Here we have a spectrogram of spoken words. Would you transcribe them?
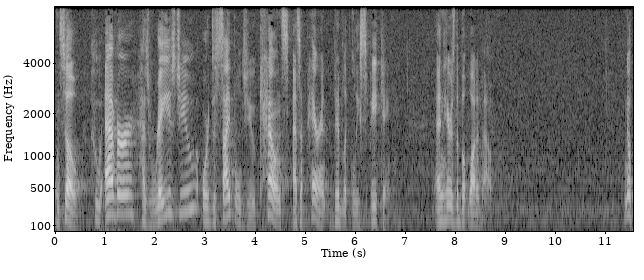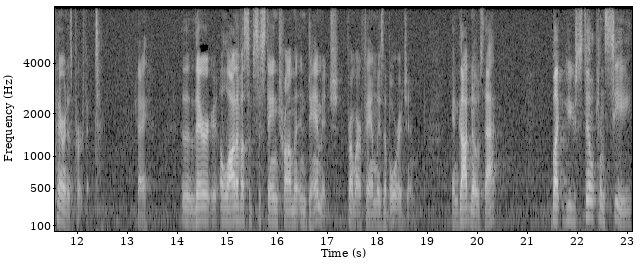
And so, whoever has raised you or discipled you counts as a parent, biblically speaking. And here's the but what about? No parent is perfect. Okay? There, a lot of us have sustained trauma and damage from our families of origin. And God knows that. But you still can see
